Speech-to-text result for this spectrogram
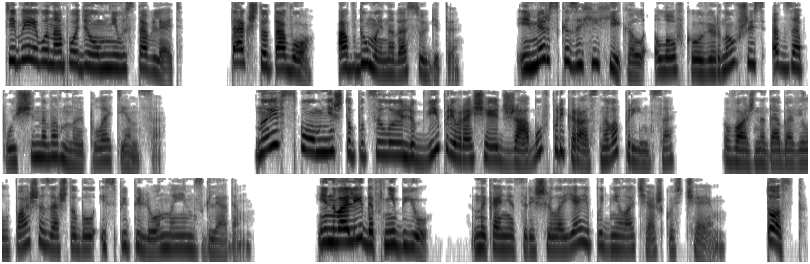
тебе его на подиум не выставлять. Так что того, обдумай на досуге-то». И мерзко захихикал, ловко увернувшись от запущенного мной полотенца. Ну и вспомни, что поцелуй любви превращает жабу в прекрасного принца. Важно добавил Паша, за что был испепелен моим взглядом. Инвалидов не бью, наконец решила я и подняла чашку с чаем. Тост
